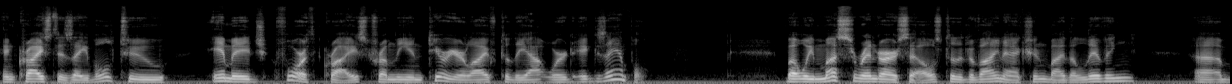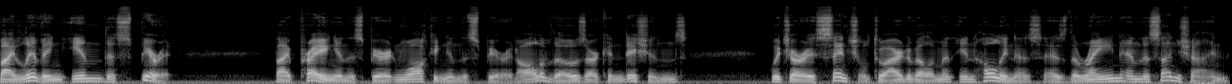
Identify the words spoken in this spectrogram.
And Christ is able to image forth Christ from the interior life to the outward example. But we must surrender ourselves to the divine action by the living uh, by living in the Spirit, by praying in the Spirit and walking in the Spirit. All of those are conditions which are essential to our development in holiness, as the rain and the sunshine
